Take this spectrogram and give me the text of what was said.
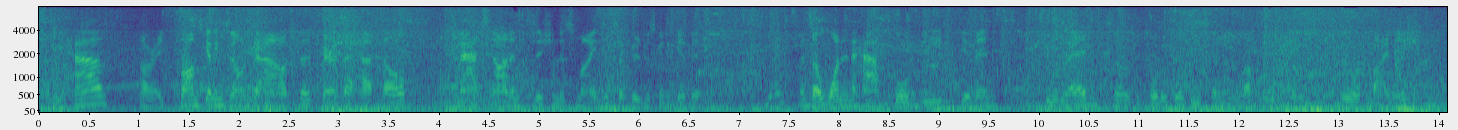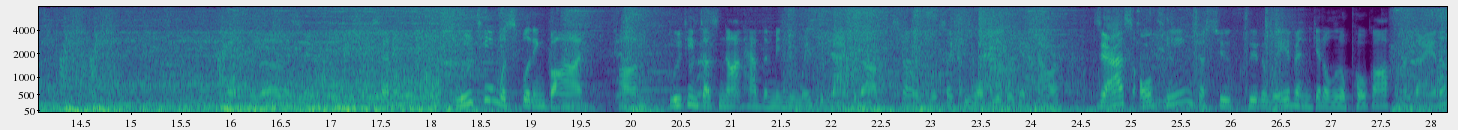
So we have... Alright, Braum's getting zoned out. The Baron's at half health. Matt's not in position to smite. Looks like they're just going to give it. That's a one and a half gold lead given to red. So the total gold lead is going to be roughly like four or five-ish. For the standard setting. Blue team was splitting bot. Um, blue team does not have the minion wave to back it up, so looks like she won't be able to get power. Xerath's ulting just to clear the wave and get a little poke off on Diana,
